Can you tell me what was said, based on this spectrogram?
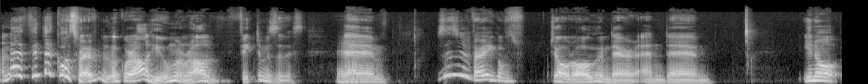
And that that goes for everything. Look, we're all human. We're all victims of this. Yeah. Um, this is a very good Joe Rogan there, and um, you know.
